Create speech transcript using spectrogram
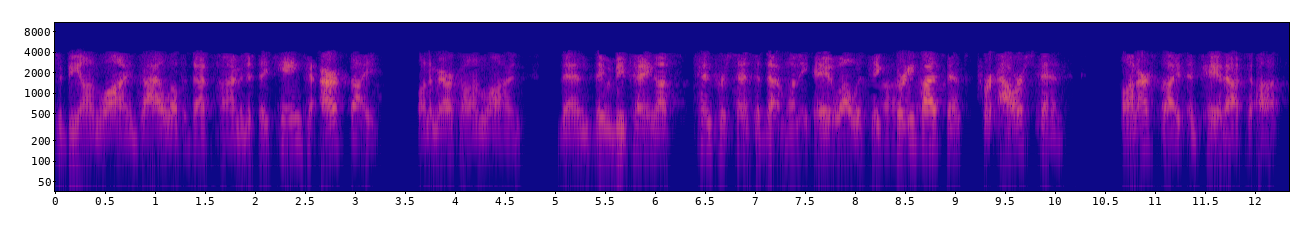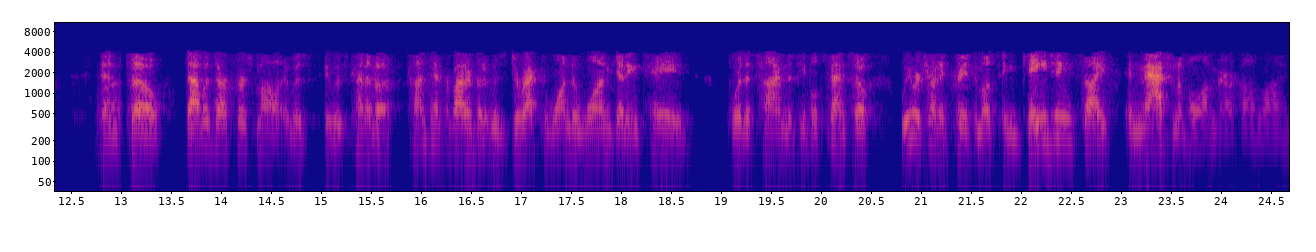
to be online, dial up at that time. And if they came to our site on America Online, then they would be paying us 10% of that money. AOL would take uh, 35 cents per hour spent on our site and pay it out to us. Right. And so that was our first model. It was it was kind of a content provider, but it was direct one to one, getting paid for the time that people spent. So we were trying to create the most engaging site imaginable on America Online.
